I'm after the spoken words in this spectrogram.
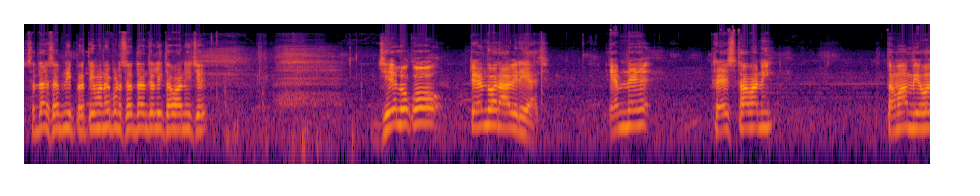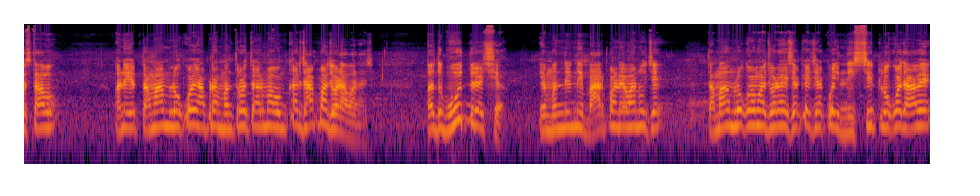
સરદાર સાહેબની પ્રતિમાને પણ શ્રદ્ધાંજલિ થવાની છે. જે લોકો ટ્રેન દ્વારા આવી રહ્યા છે, એમને ફ્રેશ થવાની તમામ વ્યવસ્થાઓ અને એ તમામ લોકોએ આપણા મંત્રોચ્ચારમાં ઓમકાર જાપમાં જોડાવાના છે. અદ્ભુત દ્રશ્ય એ મંદિરની બહાર પણ રહેવાનું છે. તમામ લોકોમાં જોડાઈ શકે છે. કોઈ નિશ્ચિત લોકો જ આવે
